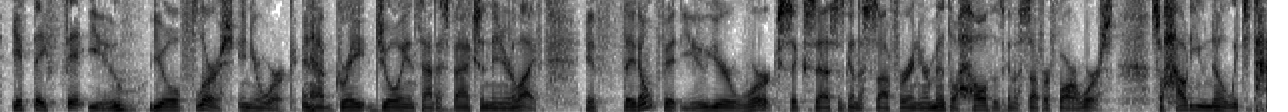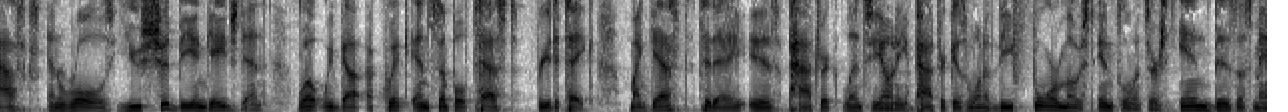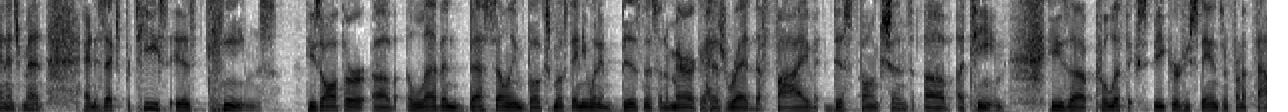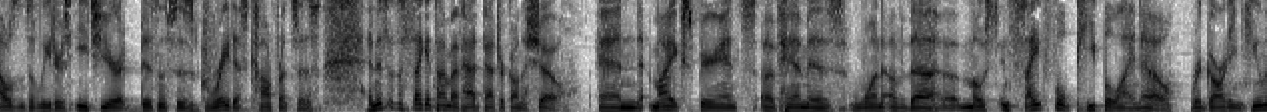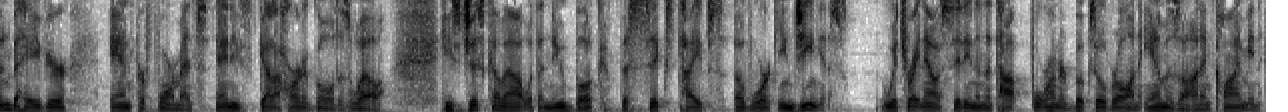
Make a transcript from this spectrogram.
If they fit you, you'll flourish in your work and have great joy and satisfaction in your life. If they don't fit you, your work success is going to suffer and your mental health is going to suffer far worse. So how do you know which tasks and roles you should be engaged in? Well, we've got a quick and simple test for you to take. My guest today is Patrick Lencioni. Patrick is one of the foremost influencers in business management and his expertise is teams. He's author of 11 best selling books most anyone in business in America has read The Five Dysfunctions of a Team. He's a prolific speaker who stands in front of thousands of leaders each year at business's greatest conferences. And this is the second time I've had Patrick on the show. And my experience of him is one of the most insightful people I know regarding human behavior and performance. And he's got a heart of gold as well. He's just come out with a new book, The Six Types of Working Genius, which right now is sitting in the top 400 books overall on Amazon and climbing.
